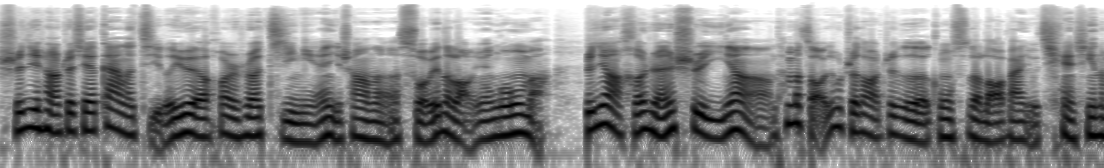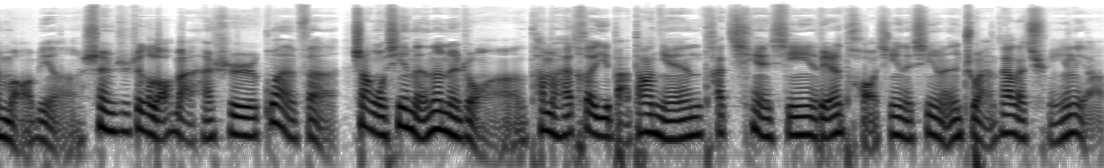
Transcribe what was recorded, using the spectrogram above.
实际上，这些干了几个月或者说几年以上的所谓的老员工吧，实际上和人事一样，他们早就知道这个公司的老板有欠薪的毛病，甚至这个老板还是惯犯，上过新闻的那种啊。他们还特意把当年他欠薪、别人讨薪的新闻转在了群里啊。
